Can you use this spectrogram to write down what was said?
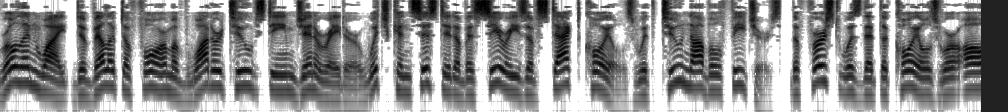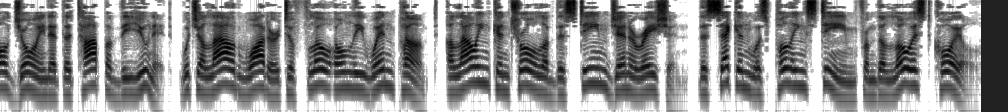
Rollin White developed a form of water tube steam generator which consisted of a series of stacked coils with two novel features, the first was that the coils were all joined at the top of the unit, which allowed water to flow only when pumped, allowing control of the steam generation, the second was pulling steam from the lowest coil,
